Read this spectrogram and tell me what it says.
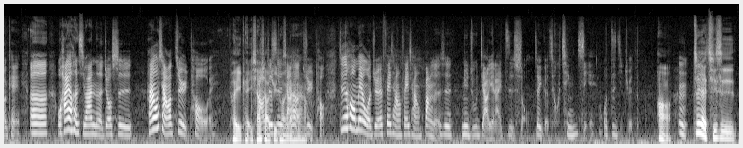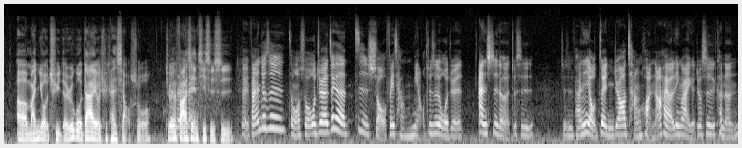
OK，嗯、我还有很喜欢的就是，还有我想要剧透哎、可以可以，小小剧透小。小剧透，就是后面我觉得非常非常棒的是女主角也来自首这个情节，我自己觉得，啊，嗯，这个其实呃蛮有趣的。如果大家有去看小说，就会发现其实是对，反正就是怎么说，我觉得这个自首非常妙，就是我觉得暗示的就是就是反正有罪你就要偿还，然后还有另外一个就是可能。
